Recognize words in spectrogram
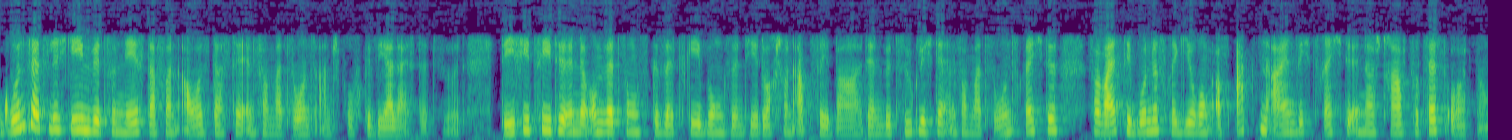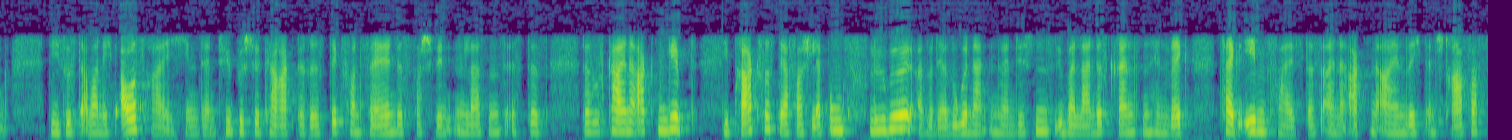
Grundsätzlich gehen wir zunächst davon aus, dass der Informationsanspruch gewährleistet wird. Defizite in der Umsetzungsgesetzgebung sind jedoch schon absehbar, denn bezüglich der Informationsrechte verweist die Bundesregierung auf Akteneinsichtsrechte in der Strafprozessordnung. Dies ist aber nicht ausreichend, denn typische Charakteristik von Fällen des Verschwindenlassens ist es, dass es keine Akten gibt. Die Praxis der Verschleppungsflügel, also der sogenannten Renditions über Landesgrenzen hinweg, zeigt ebenfalls, dass eine Akteneinsicht in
